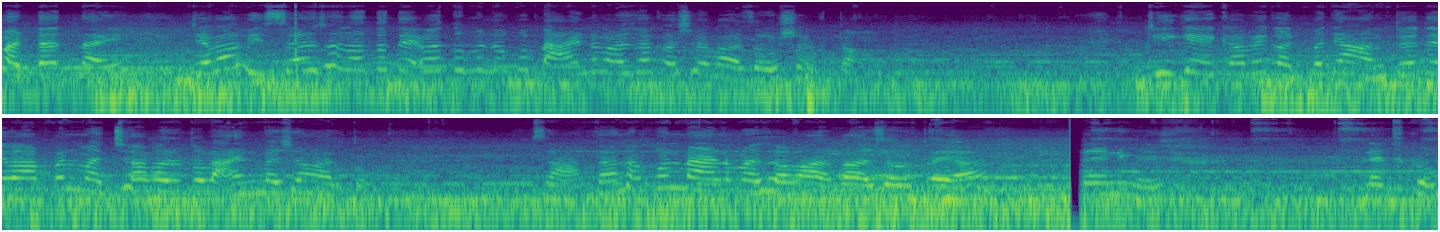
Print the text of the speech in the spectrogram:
पटत नाही जेव्हा विसर्जन होतं तेव्हा तुम्ही लोक बँड वाजा कसे वाजवू शकता? ठीक आहे एका वेळी गणपती आणतोय तेव्हा आपण मज्जा करतो बँड मजा मारतो. जाताना पण बँड मजा मा वाजवतं यार. एनिवेज लेट्स गो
